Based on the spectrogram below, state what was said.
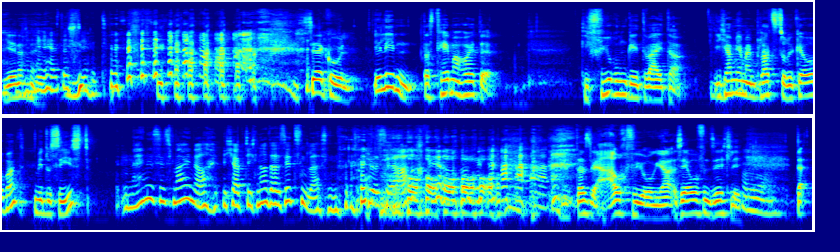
Je nachdem. Ja, das stimmt. Sehr cool. Ihr Lieben, das Thema heute. Die Führung geht weiter. Ich habe mir meinen Platz zurückerobert, wie du siehst. Nein, es ist meiner. Ich habe dich nur da sitzen lassen. Das wäre auch. Das wäre auch Führung, ja, sehr offensichtlich. Ja. Da,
